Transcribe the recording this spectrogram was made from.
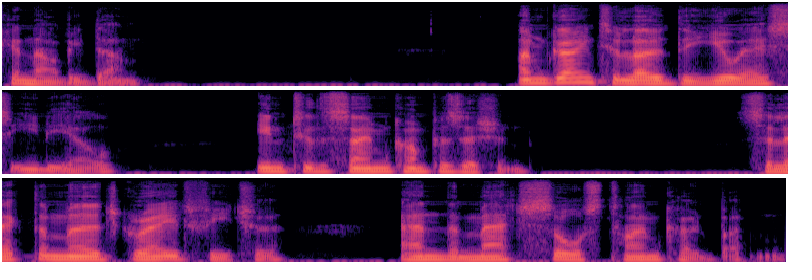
can now be done. I'm going to load the US EDL into the same composition. Select the Merge Grade feature and the Match Source Timecode button.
